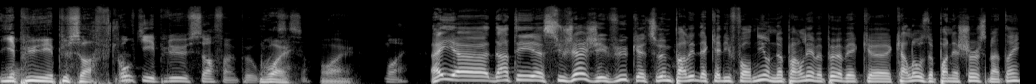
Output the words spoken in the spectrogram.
Il est plus, il est plus soft. Je là. trouve qu'il est plus soft un peu. Ouais, Ouais. c'est ça. Ouais. Ouais. Hey, euh, dans tes euh, sujets, j'ai vu que tu veux me parler de la Californie. On en a parlé un peu avec euh, Carlos de Punisher ce matin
